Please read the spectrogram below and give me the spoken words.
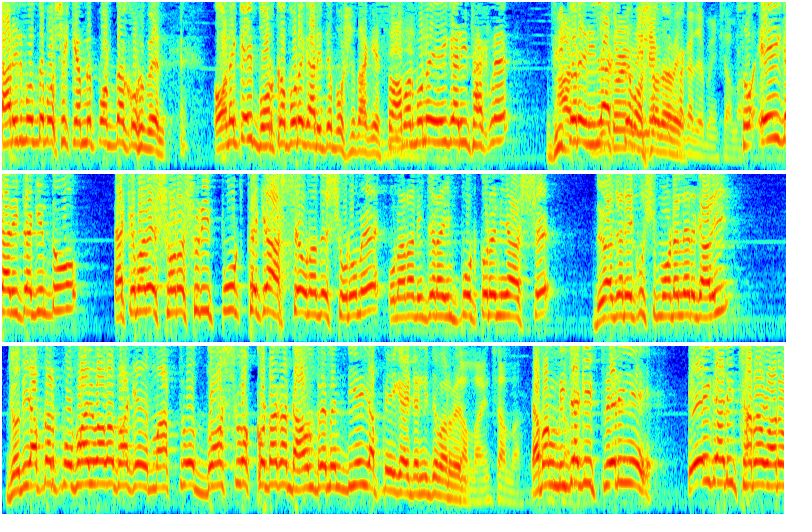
গাড়ির মধ্যে বসে কেমনে পর্দা করবেন? অনেকেই বোরকা পরে গাড়িতে বসে থাকে। সো আমার মনে হয় এই গাড়ি থাকলে ভিতরে রিল্যাক্সে বসা যাবে। থাকা যাবে ইনশাআল্লাহ। সো এই গাড়িটা কিন্তু একেবারে সরাসরি পোর্ট থেকে আসছে ওনাদের শোরুমে ওনারা নিজেরা ইম্পোর্ট করে নিয়ে আসছে। দুই হাজার একুশ মডেলের গাড়ি। যদি আপনার প্রোফাইল ভালো থাকে মাত্র দশ লক্ষ টাকা ডাউন পেমেন্ট দিয়েই আপনি এই গাড়িটা নিতে পারবেন। এবং মিজাকি ট্রেডিং এ এই গাড়ি ছাড়াও আরও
